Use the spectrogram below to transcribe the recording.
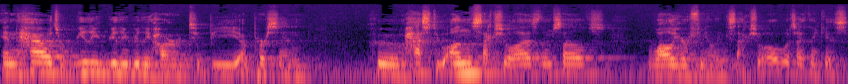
and how it's really, really, really hard to be a person who has to unsexualize themselves while you're feeling sexual, which I think is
